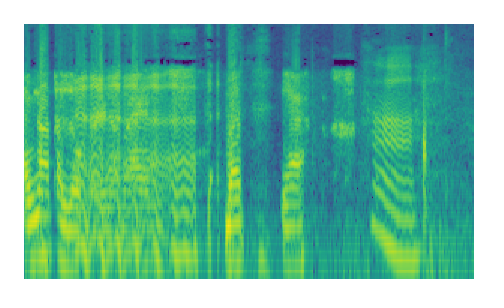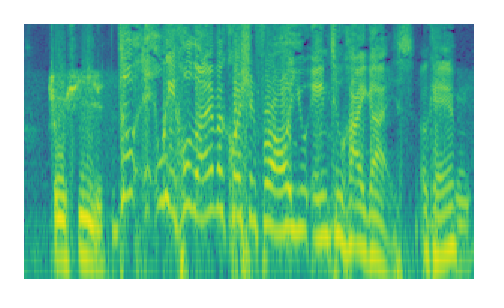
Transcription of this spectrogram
I'm not a lower naman. But, yeah, Huh. choosy. Don't, wait, hold on. I have a question for all you aim too high guys. Okay.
